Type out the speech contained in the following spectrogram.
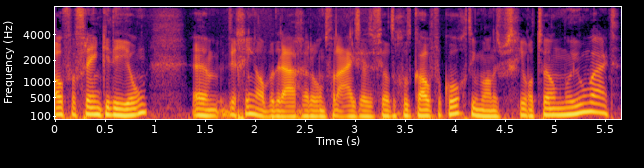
over Frenkie de Jong. Um, er gingen al bedragen rond van Ajax heeft het veel te goedkoop verkocht. Die man is misschien wel 200 miljoen waard.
